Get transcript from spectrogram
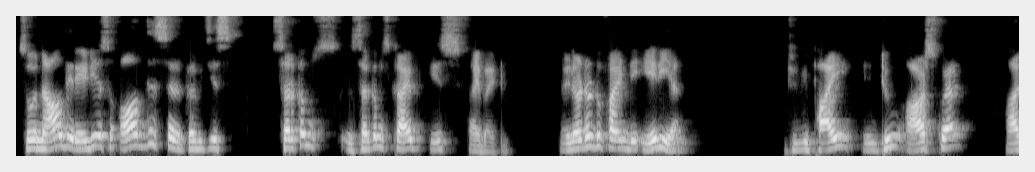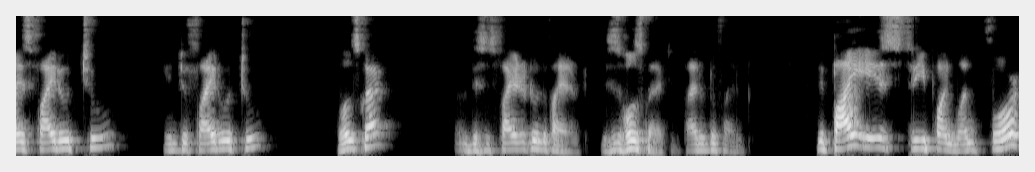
So now the radius of this circle, which is circum, circumscribed, is 5 by 2. In order to find the area, it will be pi into r square. r is 5 root 2 into 5 root 2 whole square. This is 5 root 2 into 5 root 2. This is whole square actually, 5 root 2, 5 root 2. The pi is 3.14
